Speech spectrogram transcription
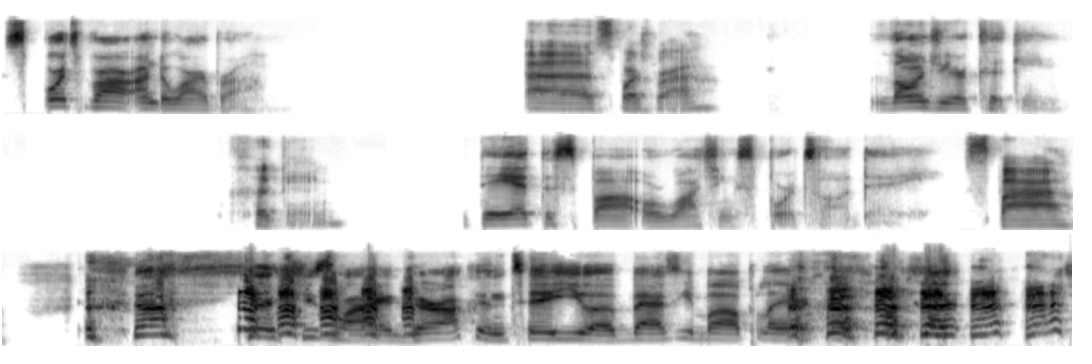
Sports bra underwire bra? Uh sports bra. Laundry or cooking? Cooking. Day at the spa or watching sports all day? Spa. She's like, girl, I couldn't tell you a basketball player.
